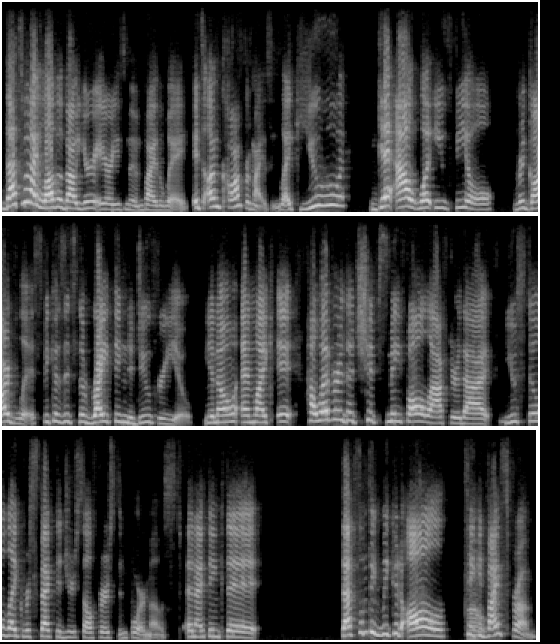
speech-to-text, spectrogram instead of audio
that's what i love about your aries moon by the way. It's uncompromising. Like you get out what you feel regardless because it's the right thing to do for you you know? And like it however the chips may fall after that you still like respected yourself first and foremost. And i think that that's something we could all take oh. advice from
